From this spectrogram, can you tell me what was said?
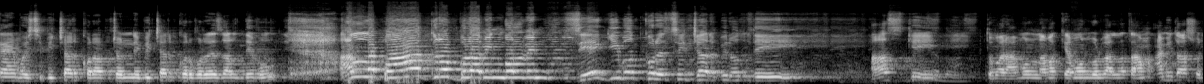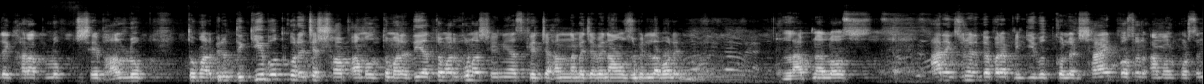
কায়েম হয়েছে বিচার করার জন্য, বিচার করব, রেজাল্ট দেব। আল্লাহ পাক রব্বুল আমিন বলবেন, যে গীবত করেছে যার বিরুদ্ধে আজকে তোমার আমল নামা কেমন বলবে আল্লাহ আমি তো আসলে খারাপ লোক, সে ভালো লোক। তোমার বিরুদ্ধে কি বোধ করেছে সব আমল? তোমার দিয়া তোমার গুণা সে নিয়ে আজকে জাহান নামে যাবে, নাউজুবিল্লাহ বলেন। লাভ না লস। আরেকজনের ব্যাপারে আপনি গিবোধ করলেন? ষাট বছর আমল করছেন,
